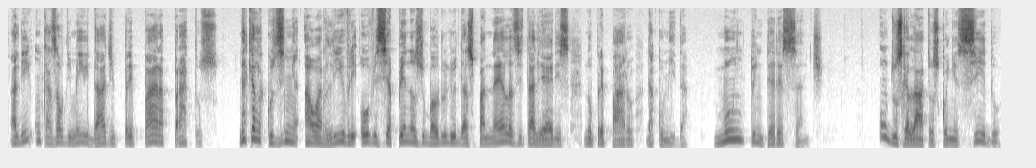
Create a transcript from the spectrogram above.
Ali, um casal de meia-idade prepara pratos. Naquela cozinha ao ar livre, ouve-se apenas o barulho das panelas e talheres no preparo da comida. Muito interessante. Um dos relatos conhecido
